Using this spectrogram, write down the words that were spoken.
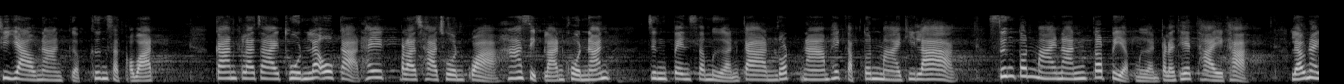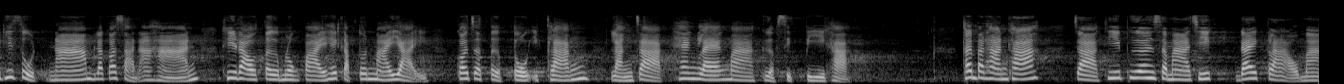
ที่ยาวนานเกือบครึ่งศตวรรษ การกระจายทุนและโอกาสให้ประชาชนกว่า 50 ล้านคนนั้น จึงเป็นเสมือนการลดน้ำให้กับต้นไม้ที่ราก ซึ่งต้นไม้นั้นก็เปรียบเหมือนประเทศไทยค่ะ แล้วในที่สุดน้ำและก็สารอาหารที่เราเติมลงไปให้กับต้นไม้ใหญ่ ก็จะเติบโตอีกครั้ง หลังจากแห้งแล้งมาเกือบ 10 ปีค่ะ ท่านประธานคะจากที่เพื่อนสมาชิกได้กล่าวมา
